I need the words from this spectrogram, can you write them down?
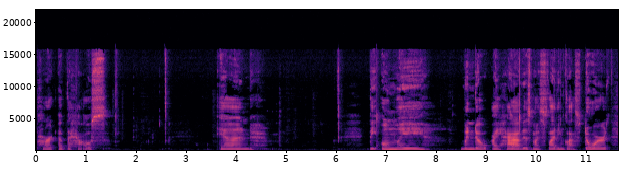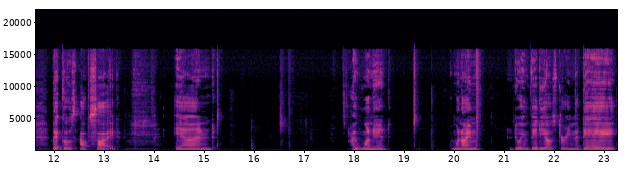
part of the house. And the only window I have is my sliding glass door that goes outside. And I wanted, when I'm doing videos during the day,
